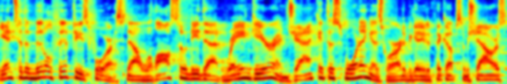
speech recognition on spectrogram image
into the middle 50s for us. Now, we'll also need that rain gear and jacket this morning as we're already beginning to pick up some showers.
